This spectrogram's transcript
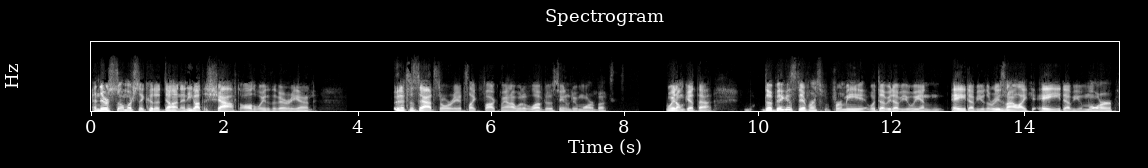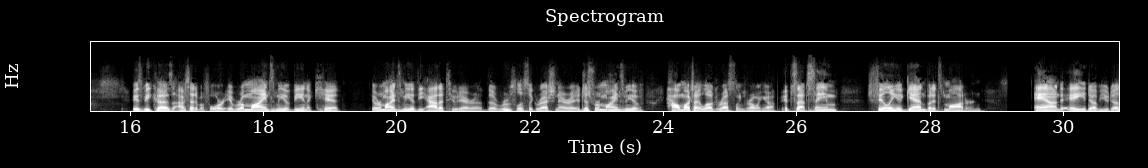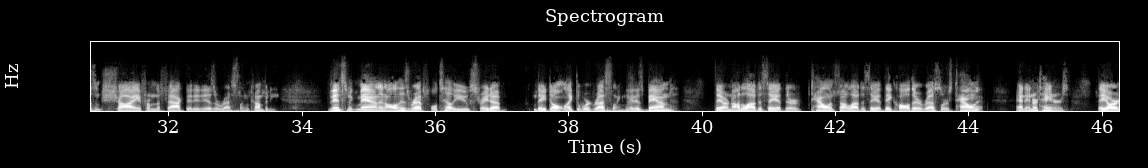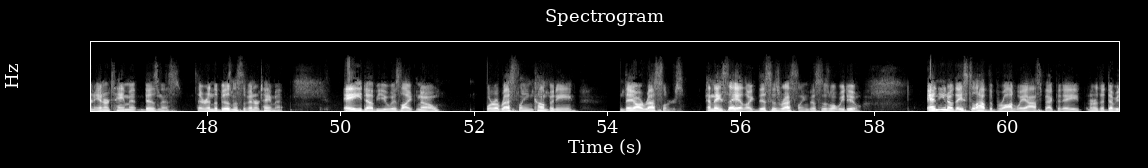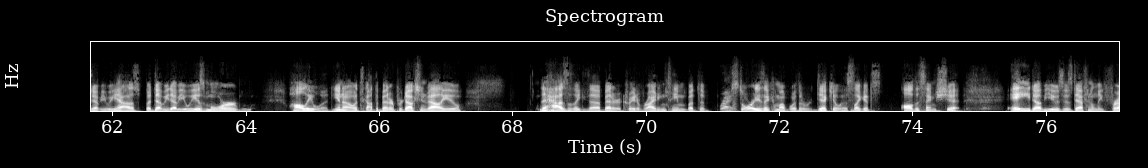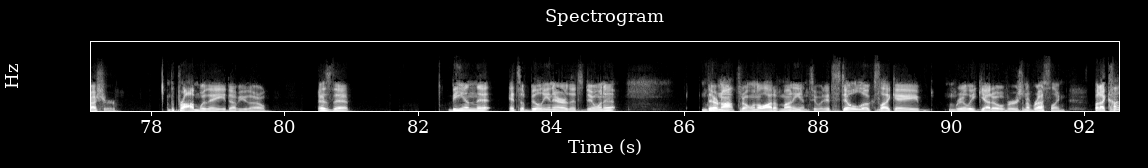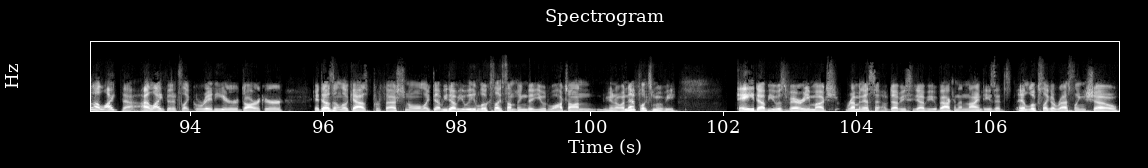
And there's so much they could have done, and he got the shaft all the way to the very end. And it's a sad story. It's like, fuck, man, I would have loved to have seen him do more, but we don't get that. the biggest difference for me with WWE and AEW, the reason I like AEW more is because I've said it before, it reminds me of being a kid. It reminds me of the attitude era, the ruthless aggression era. It just reminds me of how much I loved wrestling growing up. It's that same feeling again, but it's modern. And AEW doesn't shy from the fact that it is a wrestling company. Vince McMahon and all his reps will tell you straight up they don't like the word wrestling. It is banned. They are not allowed to say it. Their talent's not allowed to say it. They call their wrestlers talent and entertainers. They are an entertainment business. They're in the business of entertainment. AEW is like, no, we're a wrestling company. They are wrestlers. And they say it like, this is wrestling. This is what we do. And, you know, they still have the Broadway aspect that A or the WWE has, but WWE is more Hollywood. You know, it's got the better production value that has like the better creative writing team, but the Right. stories they come up with are ridiculous. Like it's all the same shit. AEW's is definitely fresher. The problem with AEW though is that being that it's a billionaire that's doing it, they're not throwing a lot of money into it. It still looks like a really ghetto version of wrestling. But I kind of like that. I like that it's like grittier, darker. It doesn't look as professional. Like WWE looks like something that you would watch on, you know, a Netflix movie. AEW is very much reminiscent of WCW back in the 90s. It's it looks like a wrestling show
